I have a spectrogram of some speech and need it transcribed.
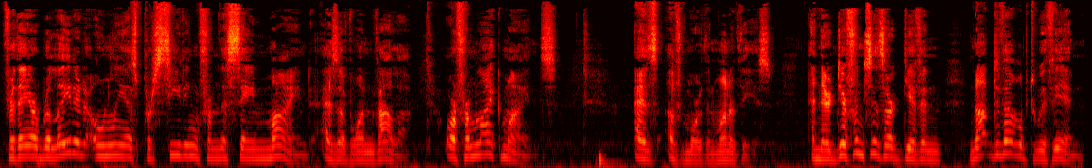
for they are related only as proceeding from the same mind as of one Vala, or from like minds as of more than one of these. And their differences are given, not developed within,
